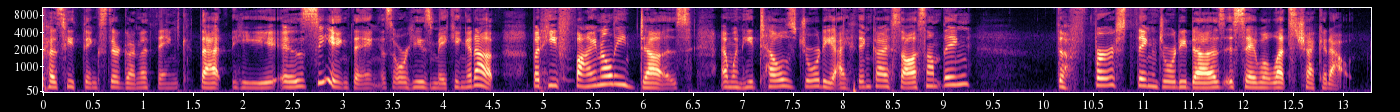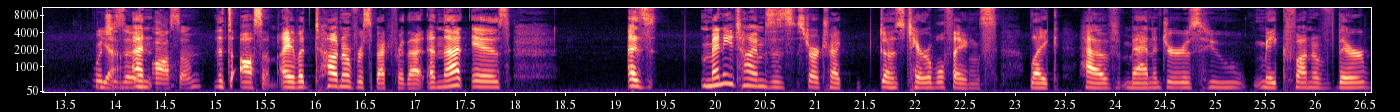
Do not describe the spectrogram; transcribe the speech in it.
because he thinks they're going to think that he is seeing things or he's making it up. But he finally does. And when he tells Geordi, I think I saw something, the first thing Geordi does is say, Well, let's check it out. which Yeah. is And- awesome. That's awesome. I have a ton of respect for that. And that is as many times as Star Trek does terrible things, like have managers who make fun of their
